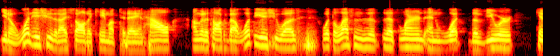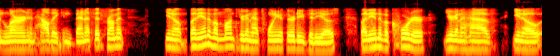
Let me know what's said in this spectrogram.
you know, one issue that I saw that came up today and how I'm going to talk about what the issue was, what the lessons that, that's learned, and what the viewer can learn and how they can benefit from it. You know, by the end of a month, you're going to have 20 or 30 videos. By the end of a quarter, you're going to have, you know,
